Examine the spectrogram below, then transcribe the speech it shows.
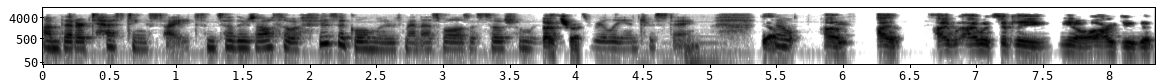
um, that are testing sites. And so there's also a physical movement as well as a social movement. That's right. It's really interesting. Yeah. So uh, I, I, I would simply, you know, argue that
